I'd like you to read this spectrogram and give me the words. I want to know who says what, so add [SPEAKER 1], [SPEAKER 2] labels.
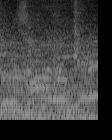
[SPEAKER 1] Cause I don't care.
